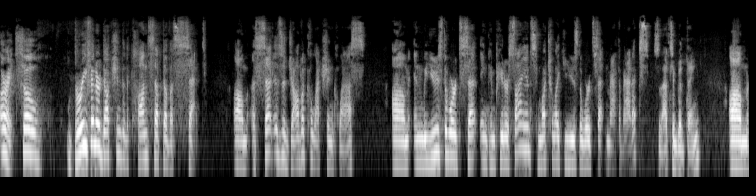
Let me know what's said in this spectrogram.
All right, so brief introduction to the concept of a set. Um, a set is a Java collection class, um, and we use the word set in computer science much like you use the word set in mathematics, so that's a good thing. Um,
